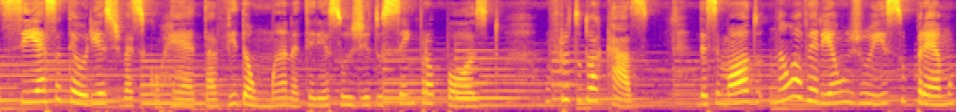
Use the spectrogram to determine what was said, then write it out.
Se essa teoria estivesse correta, a vida humana teria surgido sem propósito, um fruto do acaso. Desse modo, não haveria um juiz supremo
